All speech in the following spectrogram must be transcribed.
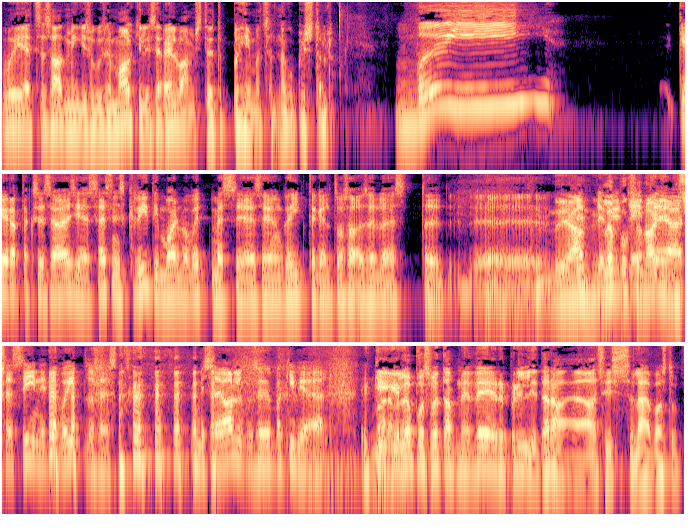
või et sa saad mingisuguse maagilise relva, mis töötab põhimõtteliselt nagu püstol. või keeratakse see asi Assassin's Creed'i maailma võtmesse ja see on kõik tegelikult osa sellest äh, ja, lõpuks on animus. assassiinide võitlusest, mis sai alguse juba kivi ajal. keegi arvan, lõpus võtab need VR-prillid ära ja siis läheb, astub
